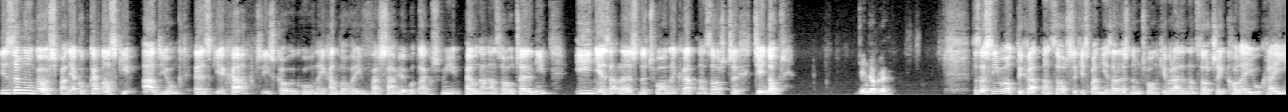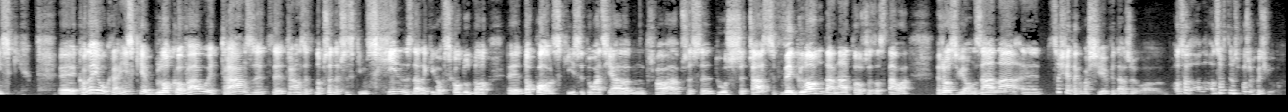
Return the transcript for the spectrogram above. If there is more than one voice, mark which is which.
Speaker 1: Jest ze mną gość, pan Jakub Karnowski, adiunkt SGH, czyli Szkoły Głównej Handlowej w Warszawie, bo tak brzmi pełna nazwa uczelni, i niezależny członek rad nadzorczych. Dzień dobry.
Speaker 2: Dzień dobry.
Speaker 1: To zacznijmy od tych rad nadzorczych. Jest pan niezależnym członkiem Rady Nadzorczej Kolei Ukraińskich. Y, koleje ukraińskie blokowały tranzyt, y, tranzyt no przede wszystkim z Chin, z Dalekiego Wschodu do, y, do Polski. Sytuacja trwała przez dłuższy czas. Wygląda na to, że została rozwiązana. Co się tak właściwie wydarzyło? O co, o, o co w tym sporze chodziło?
